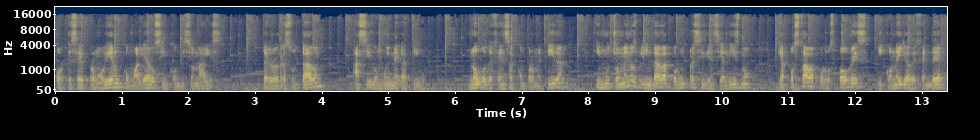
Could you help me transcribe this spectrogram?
porque se promovieron como aliados incondicionales, pero el resultado ha sido muy negativo. No hubo defensa comprometida y mucho menos blindada por un presidencialismo que apostaba por los pobres y con ello a defender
